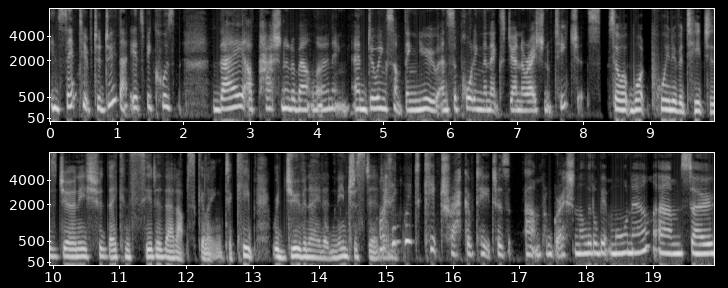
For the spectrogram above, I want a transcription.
incentive to do that. It's because they are passionate about learning and doing something new and supporting the next generation of teachers. So, at what point of a teacher's journey should they consider that upskilling to keep rejuvenated and interested? I think we keep track of teachers' um, progression a little bit more now. Um, so,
